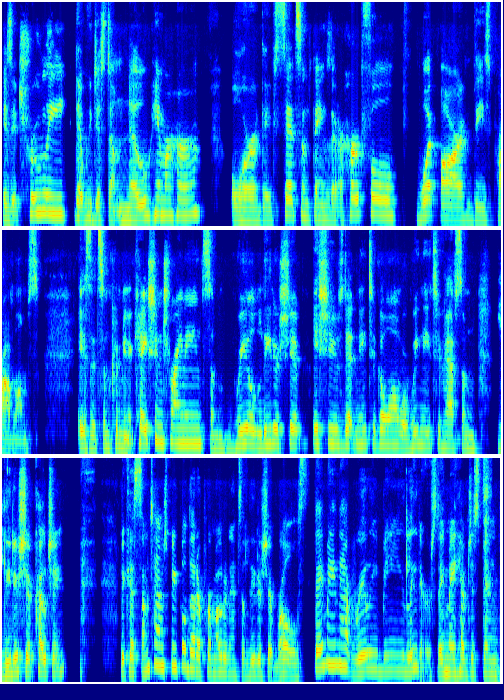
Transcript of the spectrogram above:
is it truly that we just don't know him or her or they've said some things that are hurtful? What are these problems? Is it some communication training, some real leadership issues that need to go on where we need to have some leadership coaching? Because sometimes people that are promoted into leadership roles they may not really be leaders. They may have just been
